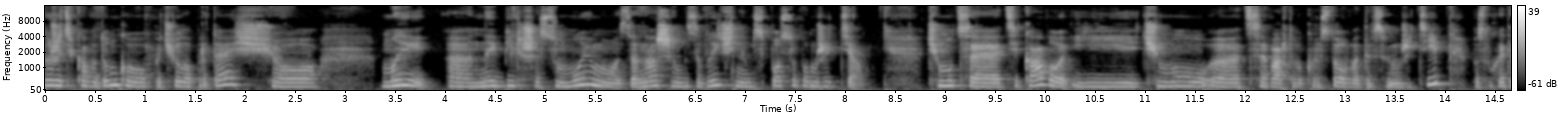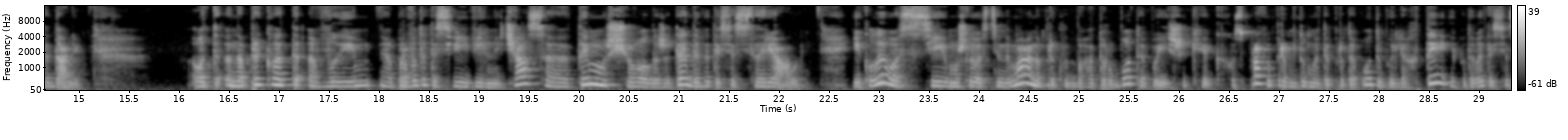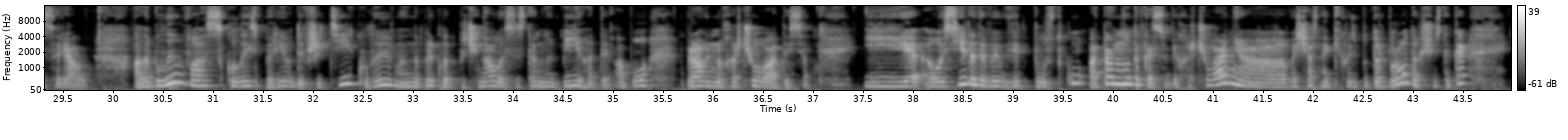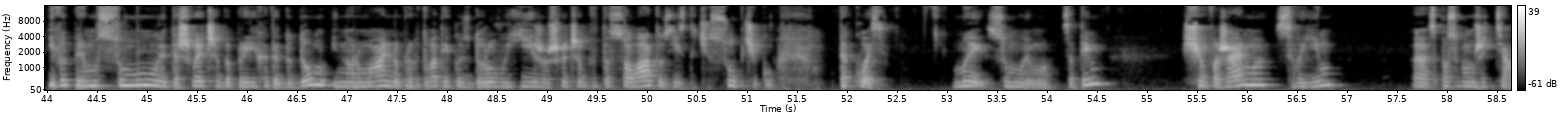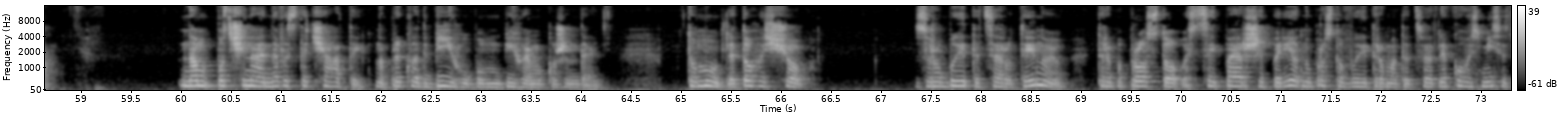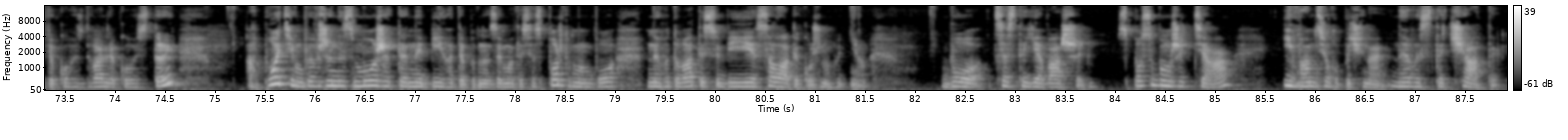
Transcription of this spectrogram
Дуже цікаву думку почула про те, що ми е, найбільше сумуємо за нашим звичним способом життя. Чому це цікаво і чому е, це варто використовувати в своєму житті? Послухайте далі. От, наприклад, ви проводите свій вільний час е, тим, що лежите, дивитеся серіали. І коли у вас цієї можливості немає, наприклад, багато роботи або інших якихось справ, ви прям думаєте про те, от би лягти і подивитися серіал. Але були у вас колись періоди в житті, коли ви, наприклад, починали системно бігати або правильно харчуватися. І ось їдете ви в відпустку, а там ну таке собі харчування, весь час на якихось бутербродах, щось таке, і ви прямо сумуєте швидше би приїхати додому і нормально приготувати якусь здорову їжу, швидше би до салату з'їсти чи супчику. Так ось ми сумуємо за тим, що вважаємо своїм е, способом життя. Нам починає не вистачати, наприклад, бігу, бо ми бігаємо кожен день. Тому для того, щоб зробити це рутиною, треба просто ось цей перший період, ну просто витримати це для когось місяць, для когось два, для когось три. А потім ви вже не зможете не бігати, або не займатися спортом, або не готувати собі салати кожного дня. Бо це стає вашим способом життя, і вам цього починає не вистачати.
